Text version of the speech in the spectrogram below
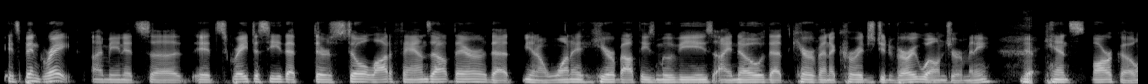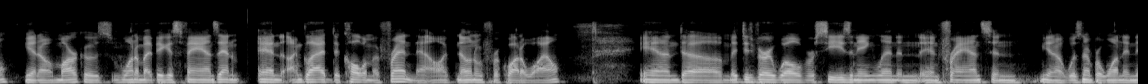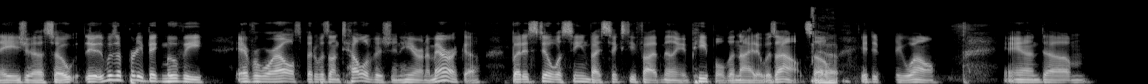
it's been great. I mean, it's uh, it's great to see that there's still a lot of fans out there that you know want to hear about these movies. I know that Caravan of Courage did very well in Germany. Yeah. Hence Marco. You know, Marco's one of my biggest fans, and and I'm glad to call him a friend now. I've known him for quite a while, and um, it did very well overseas in England and, and France, and you know was number one in Asia. So it was a pretty big movie everywhere else, but it was on television here in America. But it still was seen by 65 million people the night it was out. So Yeah. it did pretty well. And um,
